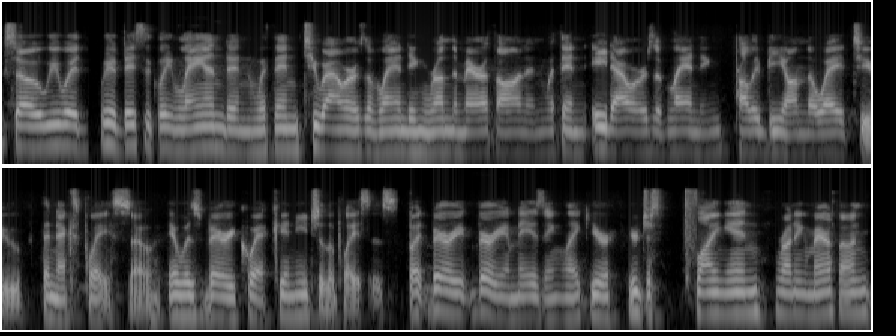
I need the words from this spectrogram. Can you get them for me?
So we would we would basically land and within two hours of landing run the marathon and within eight hours of landing probably be on the way to the next place. So it was very quick in each of the places but very very very amazing. Like you're you're just flying in, running a marathon,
